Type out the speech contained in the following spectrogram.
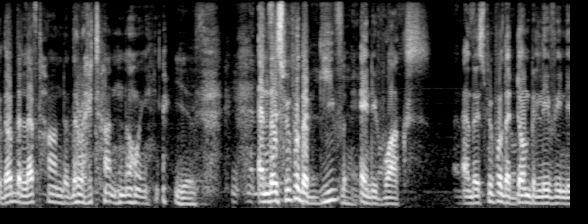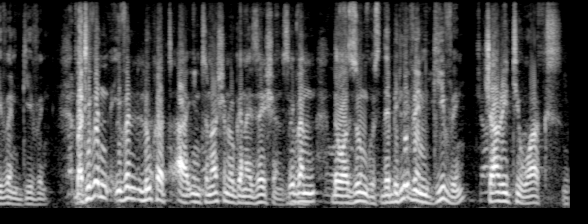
Without the left hand or the right hand knowing. Yes. and there's people that give and it works. And there's people that don't believe in even giving. But even, even look at uh, international organizations, even the Wazungus, they believe in giving, charity works. Yeah.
